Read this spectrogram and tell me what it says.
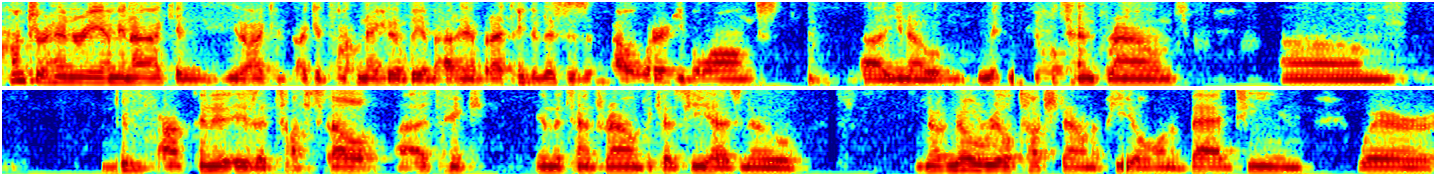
Hunter Henry. I mean, I can, you know, I can, I could talk negatively about him, but I think that this is about where he belongs. Uh, you know, middle tenth round. Um, Duke Johnson is a tough sell, I think, in the tenth round because he has no, no, no real touchdown appeal on a bad team. Where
